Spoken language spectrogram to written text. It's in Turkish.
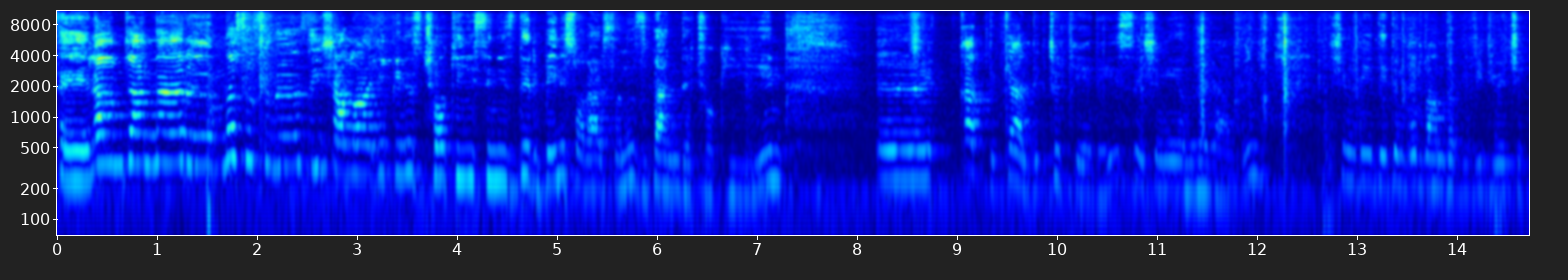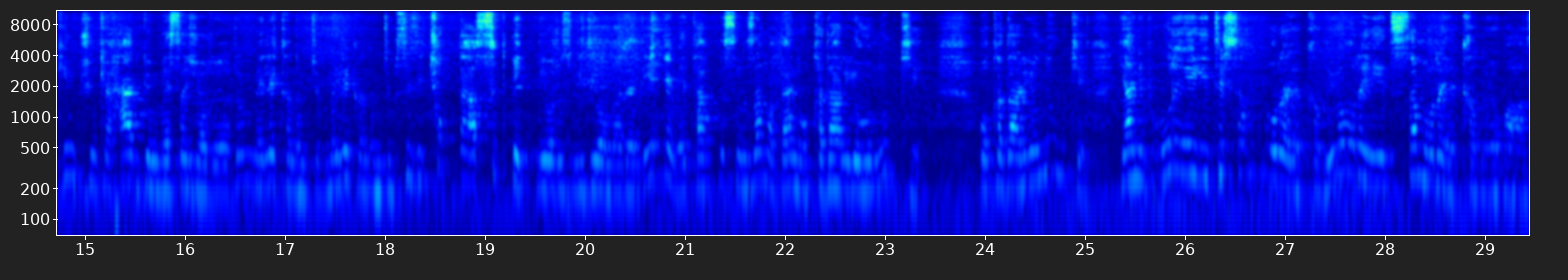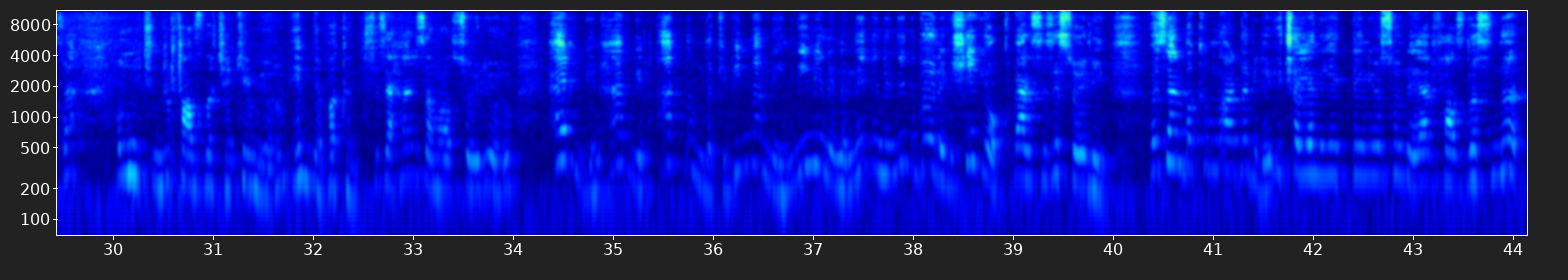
Selam canlarım. Nasılsınız? İnşallah hepiniz çok iyisinizdir. Beni sorarsanız ben de çok iyiyim. Ee, kalktık geldik Türkiye'deyiz. Eşimin yanına geldim. Şimdi dedim buradan da bir video çekeyim. Çünkü her gün mesaj arıyorum. Melek Hanımcığım, Melek Hanımcığım sizi çok daha sık bekliyoruz videolara diye. Evet haklısınız ama ben o kadar yoğunum ki o kadar yönlüyüm ki. Yani oraya yetişsem oraya kalıyor, oraya yetişsem oraya kalıyor bazen. Onun için de fazla çekemiyorum. Hem de bakın size her zaman söylüyorum. Her gün her gün aklımdaki bilmem neyim ne ne ne ne ne ne ne böyle bir şey yok. Ben size söyleyeyim. Özel bakımlarda bile 3 aya niyetleniyorsun. Eğer fazlasını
